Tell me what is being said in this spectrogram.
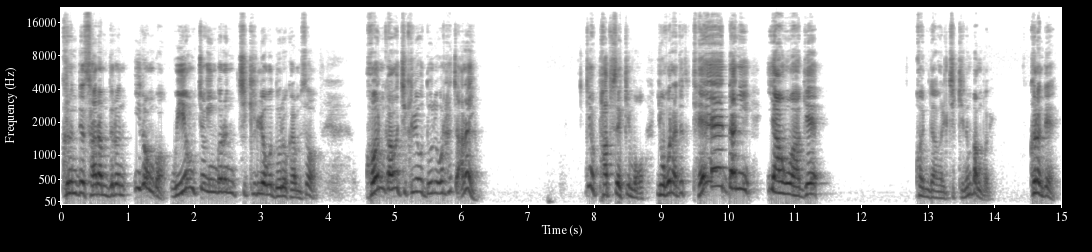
그런데 사람들은 이런 거, 외형적인 거는 지키려고 노력하면서 건강을 지키려고 노력을 하지 않아요. 그냥 밥 세끼 먹어. 요건 아주 대단히 양호하게 건강을 지키는 방법이에요. 그런데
